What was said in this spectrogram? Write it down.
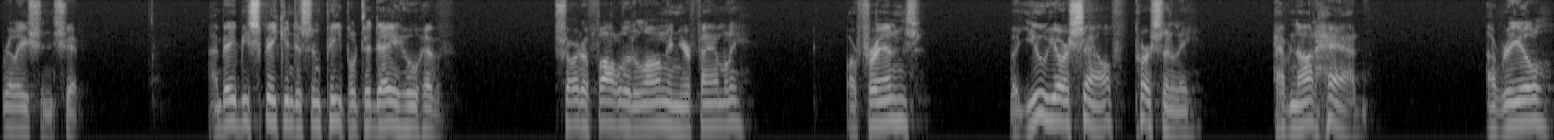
relationship. I may be speaking to some people today who have sort of followed along in your family or friends, but you yourself personally have not had a real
